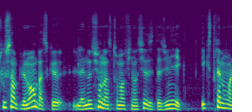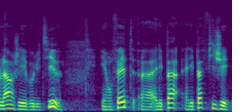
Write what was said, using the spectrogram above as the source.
Tout simplement parce que la notion d'instrument financier aux États-Unis est extrêmement large et évolutive. Et en fait, euh, elle n'est pas, elle pas figée.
